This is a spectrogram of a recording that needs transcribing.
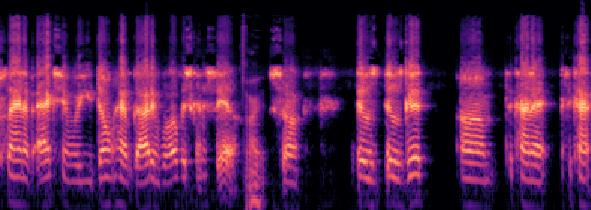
plan of action where you don't have God involved it's going to fail Right. so it was it was good um, to kind of to kind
